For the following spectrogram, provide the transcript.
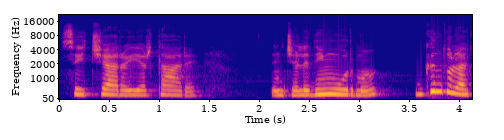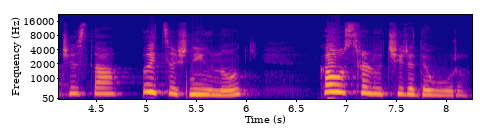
să-i ceară iertare. În cele din urmă, gândul acesta îi țășni în ochi ca o strălucire de ură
